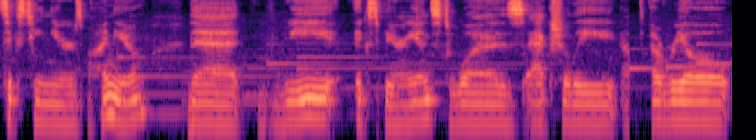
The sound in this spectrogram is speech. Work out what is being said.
16 years behind you that we experienced was actually a real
